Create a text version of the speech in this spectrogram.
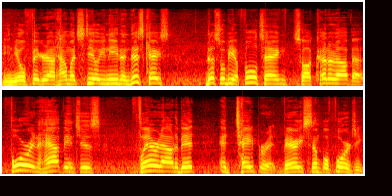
And you'll figure out how much steel you need. In this case, this will be a full tang, so I'll cut it up at four and a half inches, flare it out a bit, and taper it. Very simple forging.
